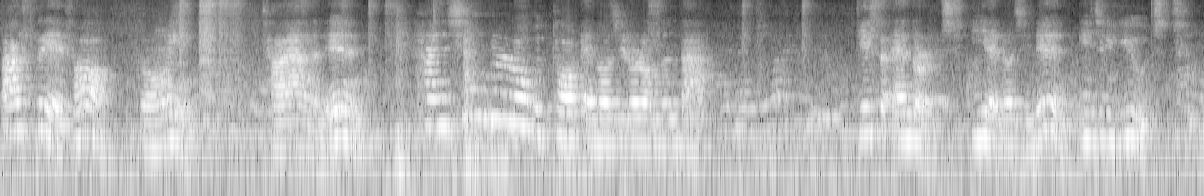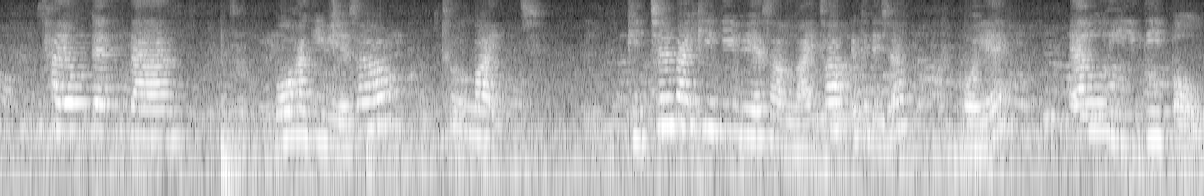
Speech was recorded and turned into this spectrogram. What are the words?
박스에서 drawing. 자는 한 식물로부터 에너지를 얻는다. This energy, 이 에너지는 is used, 사용된다. 뭐 하기 위해서? To light, 빛을 밝히기 위해서 light up 이렇게 되죠? 뭐에? LED bulb.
